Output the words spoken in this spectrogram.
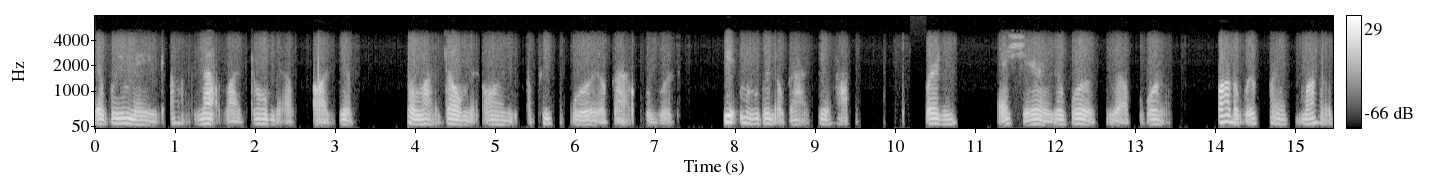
that we may uh, not lie dormant or just so lie dormant on a piece of wood, oh God, we would get moving, oh God, get happy, spreading and sharing your word throughout the world. Father, we're praying for my husband,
